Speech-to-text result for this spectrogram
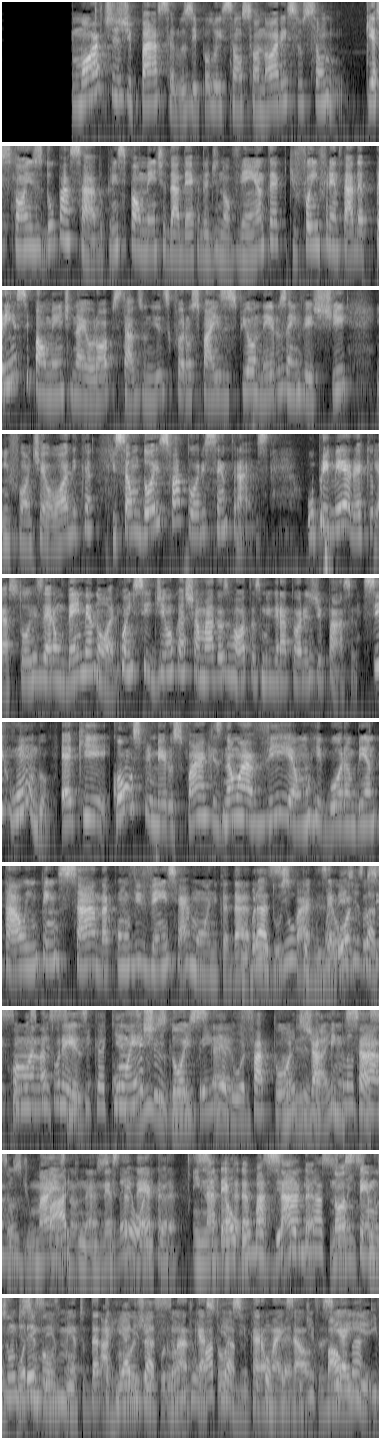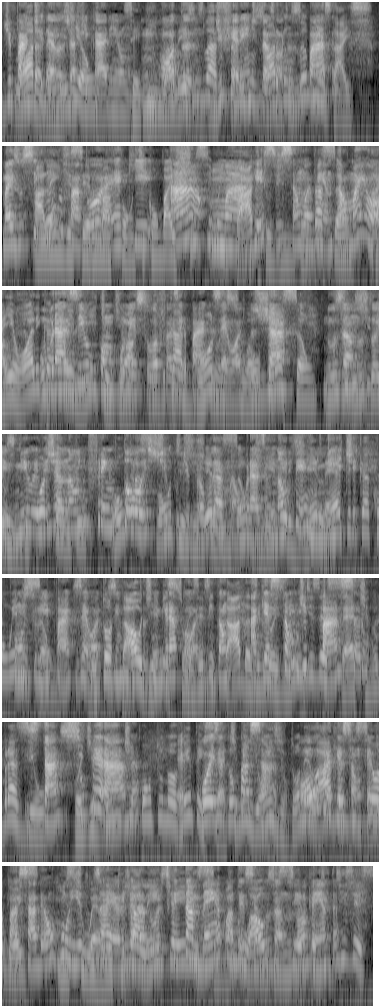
Mortes de pássaros e poluição sonora, isso são questões do passado, principalmente da década de 90, que foi enfrentada principalmente na Europa e Estados Unidos, que foram os países pioneiros a investir em fonte eólica, e são dois fatores centrais. O primeiro é que as torres eram bem menores, coincidiam com as chamadas rotas migratórias de pássaros. Segundo, é que com os primeiros parques não havia um rigor ambiental em pensar na convivência harmônica da, dos parques eólicos e com a natureza. Com estes dois é, fatores já pensados um mais né, nesta década e na década passada, nós temos um desenvolvimento exemplo, da tecnologia, por um lado, que as torres ficaram mais altas e aí, de partir elas já ficariam em rotas diferentes das rotas do pássaro. Mas o segundo fator é que há uma restrição ambiental maior. O Brasil, como começou a fazer parques eólicos já nos anos 2000, ele já não enfrentou esse tipo de problema. O Brasil não permite construir parques eólicos em rotas migratórias. Então, a questão de pássaro no Brasil está superada, é coisa do passado. Outra questão que é do passado é o ruído dos aerogeradores, que também aconteceu nos anos 90,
